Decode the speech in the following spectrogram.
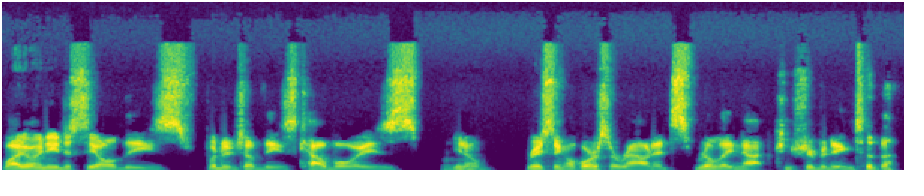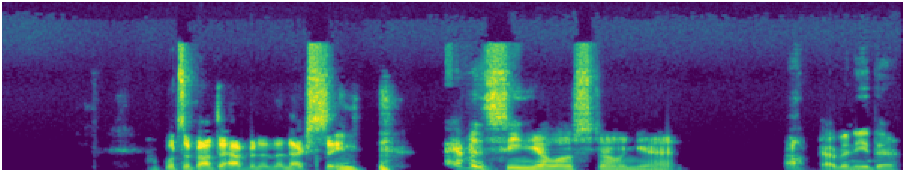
why do I need to see all these footage of these cowboys, you know, racing a horse around? It's really not contributing to the what's about to happen in the next scene. I haven't seen Yellowstone yet. I haven't either.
